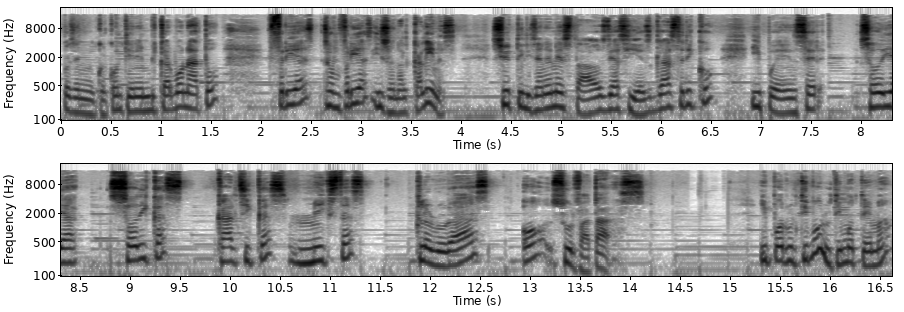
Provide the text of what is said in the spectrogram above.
pues en el cual contienen bicarbonato, frías, son frías y son alcalinas. Se utilizan en estados de acidez gástrico y pueden ser sódicas, cálcicas, mixtas, cloruradas o sulfatadas. Y por último, el último tema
